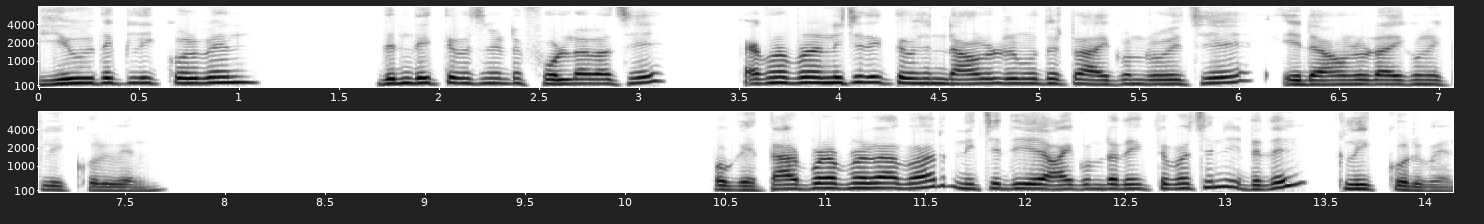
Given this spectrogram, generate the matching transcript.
ভিউতে ক্লিক করবেন। দেন দেখতে পাচ্ছেন একটা ফোল্ডার আছে। এখন আপনারা নিচে দেখতে পাচ্ছেন ডাউনলোডের মধ্যে একটা আইকন রয়েছে। এই ডাউনলোড আইকনে ক্লিক করবেন। ওকে তারপর আপনারা আবার নিচে দিয়ে আইকনটা দেখতে পাচ্ছেন, এটাতে ক্লিক করবেন।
